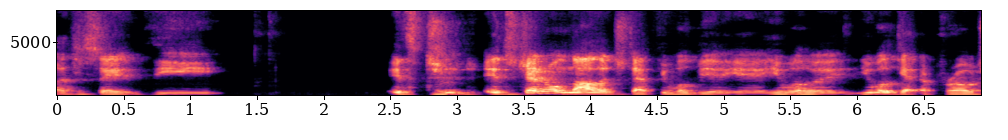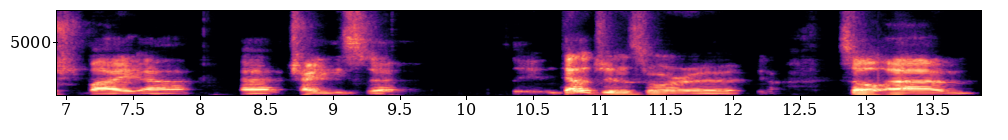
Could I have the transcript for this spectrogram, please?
let's just say, the it's it's general knowledge that you will be you will you will get approached by uh, uh, Chinese intelligence or you know. So um,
